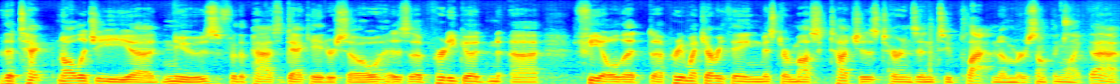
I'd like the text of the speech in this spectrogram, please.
the technology uh, news for the past decade or so has a pretty good uh, feel that pretty much everything Mr. Musk touches turns into platinum or something like that.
